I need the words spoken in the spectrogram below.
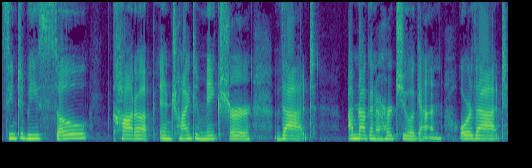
seem to be so caught up in trying to make sure that I'm not going to hurt you again or that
